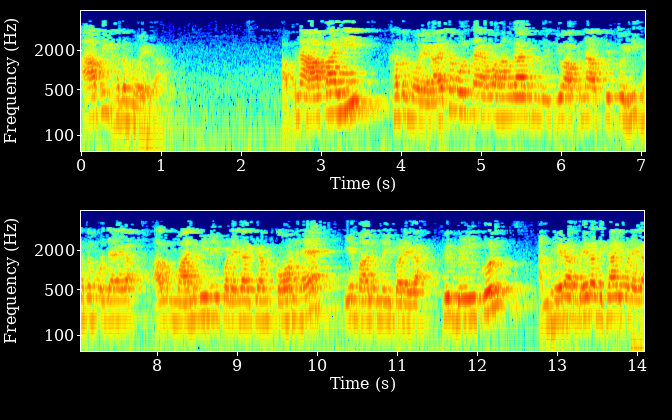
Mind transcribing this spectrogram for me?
आप ही खत्म होएगा। अपना आपा ही खत्म होएगा। ऐसा बोलता है, वह अहंगार जो अपना अस्तित्व तो ही खत्म हो जाएगा। अब मालूम ही नहीं पड़ेगा कि हम कौन है, ये मालूम नहीं पड़ेगा। फिर बिल्कुल अंधेरा अंधेरा दिखाई पड़ेगा।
